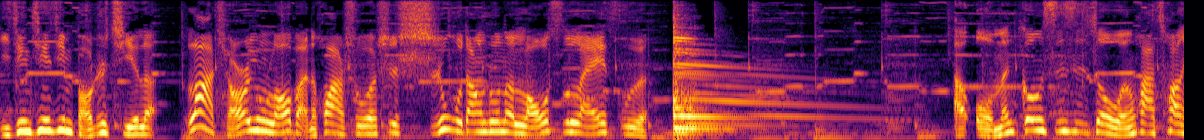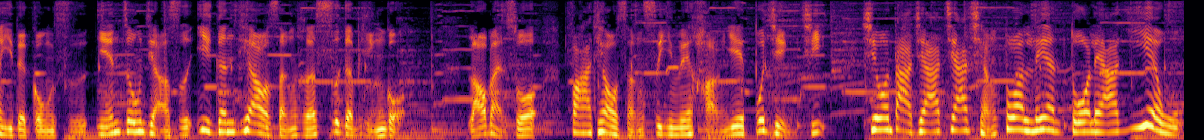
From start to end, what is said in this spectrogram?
已经接近保质期了。辣条用老板的话说是食物当中的劳斯莱斯。啊，我们公司是做文化创意的公司，年终奖是一根跳绳和四个苹果。老板说发跳绳是因为行业不景气，希望大家加强锻炼，多拉业务。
